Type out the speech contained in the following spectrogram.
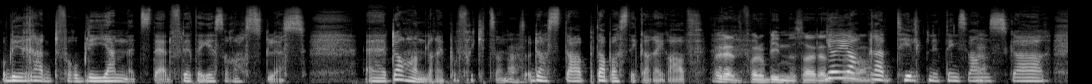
og bli redd for å bli igjen et sted fordi at jeg er så rastløs, uh, da handler jeg på frykt. Ja. Og da, da, da, bare stikker jeg av. Redd for å binde seg? Redd ja, ja. Redd tilknytningsvansker. Ja.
